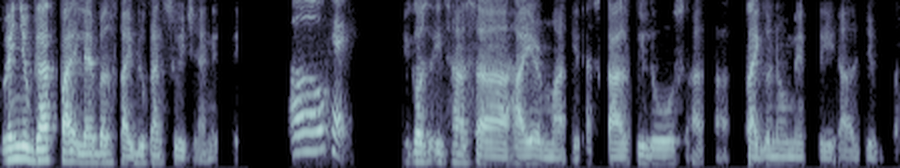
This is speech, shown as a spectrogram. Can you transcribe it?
when you got pi level 5, you can switch anything. Oh, okay. Because it has a higher math. It has calculus, uh, uh, trigonometry, algebra.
